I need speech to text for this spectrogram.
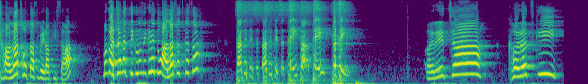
झालाच होतास वेडा पिसा. मग अचानक तिकडून इकडे तू आलासच कसा? तथे अरे चा खरंच की.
